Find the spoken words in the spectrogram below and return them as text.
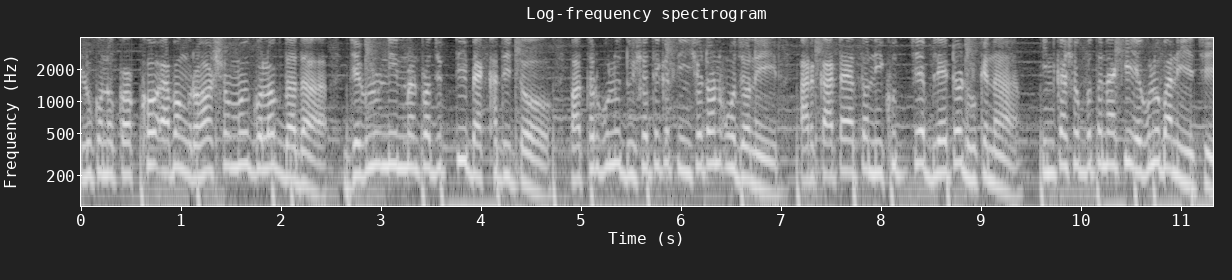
লুকোনো কক্ষ এবং রহস্যময় গোলক দাদা, যেগুলোর নির্মাণ প্রযুক্তি ব্যাখ্যাতিত। পাথরগুলো দুশো থেকে তিনশো টন ওজনের, আর কাটা এত নিখুঁত যে ব্লেডও ঢোকে না। ইনকা সভ্যতা নাকি এগুলো বানিয়েছে,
